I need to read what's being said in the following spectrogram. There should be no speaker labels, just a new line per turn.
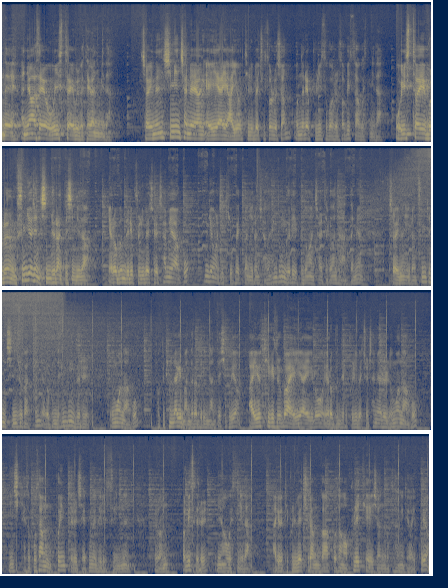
네, 안녕하세요. 오이스트 앱을 배태관입니다. 저희는 시민 참여형 AI IoT 리배출 솔루션 오늘의 분리수거를 서비스하고 있습니다. 오이스터 앱은 숨겨진 진주란 뜻입니다. 여러분들이 분리배출에 참여하고 환경을 지키고 했던 이런 작은 행동들이 그동안 잘 드러나지 않았다면 저희는 이런 숨겨진 진주 같은 여러분들 행동들을 응원하고 더욱더 빛나게 만들어 드린다는 뜻이고요. IoT 기술과 AI로 여러분들의 분리배출 참여를 응원하고 인식해서 보상 포인트를 제공해 드릴 수 있는 그런 서비스를 운영하고 있습니다. IoT 분리배출함과 보상 어플리케이션으로 구성이 되어 있고요.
